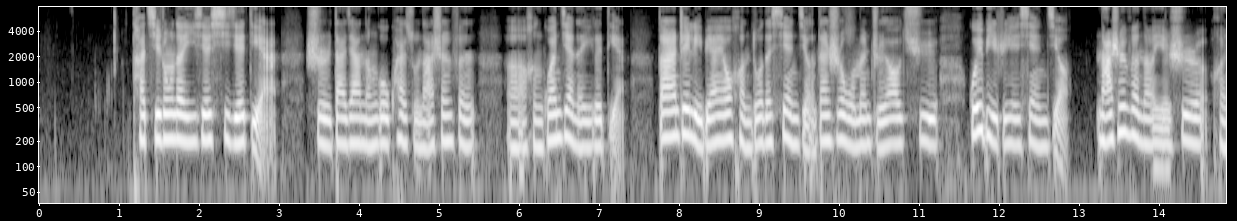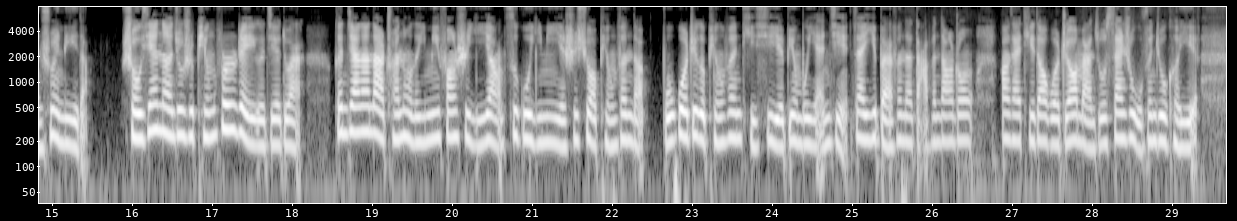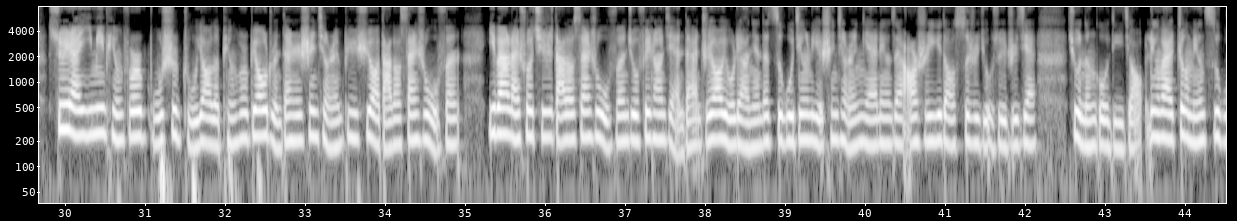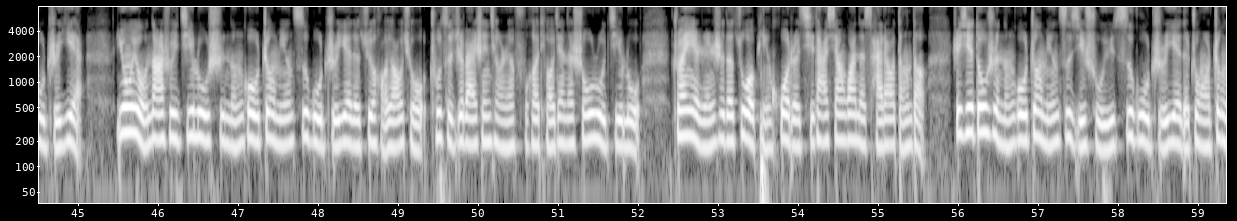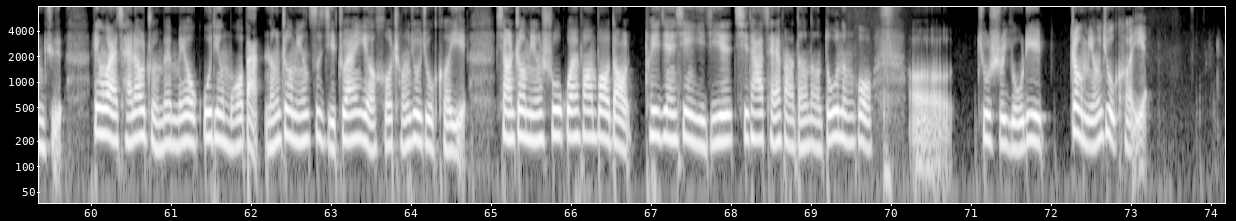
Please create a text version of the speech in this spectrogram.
它其中的一些细节点，是大家能够快速拿身份，嗯，很关键的一个点。当然，这里边有很多的陷阱，但是我们只要去规避这些陷阱，拿身份呢也是很顺利的。首先呢，就是评分这一个阶段，跟加拿大传统的移民方式一样，自雇移民也是需要评分的。不过，这个评分体系也并不严谨，在一百分的打分当中，刚才提到过，只要满足三十五分就可以。虽然移民评分不是主要的评分标准，但是申请人必须要达到三十五分。一般来说，其实达到三十五分就非常简单，只要有两年的自雇经历，申请人年龄在二十一到四十九岁之间就能够递交。另外，证明自雇职业，拥有纳税记录是能够证明自雇职业的最好要求。除此之外，申请人符合条件的收入记录专。专业人士的作品或者其他相关的材料等等，这些都是能够证明自己属于自雇职业的重要证据。另外，材料准备没有固定模板，能证明自己专业和成就就可以。像证明书、官方报道、推荐信以及其他采访等等，都能够，呃，就是有力证明就可以。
